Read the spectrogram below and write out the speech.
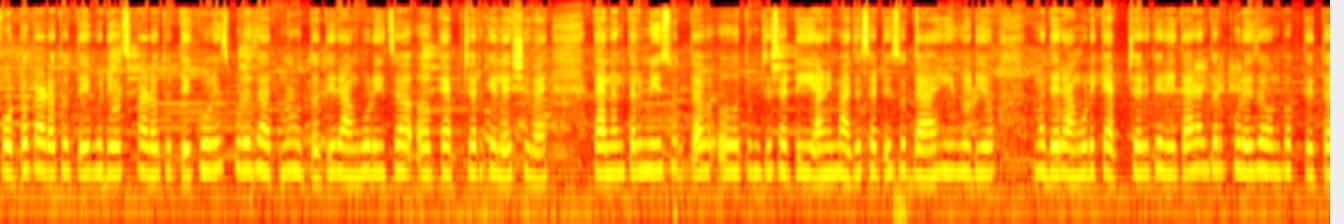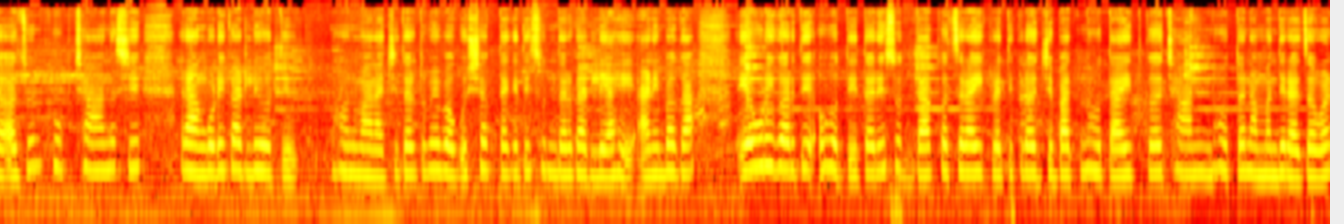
फोटो काढत होते व्हिडिओज काढत होते. कोणीच पुढे जात नव्हतं. ती रांगोळीचा कॅप्चर केल्याशिवाय. त्यानंतर मी सुद्धा तुमच्यासाठी आणि माझ्यासाठी सुद्धा ही व्हिडिओमध्ये रांगोळी कॅप्चर केली. त्यानंतर पुढे जाऊन बघते तर अजून खूप छान अशी रांगोळी काढली होती. हनुमानाची तर तुम्ही बघू शकता किती सुंदर काढली आहे. आणि बघा एवढी गर्दी होती तरीसुद्धा कचरा इकडे तिकडे अजिबात नव्हता. इतकं छान होतं ना मंदिराजवळ.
